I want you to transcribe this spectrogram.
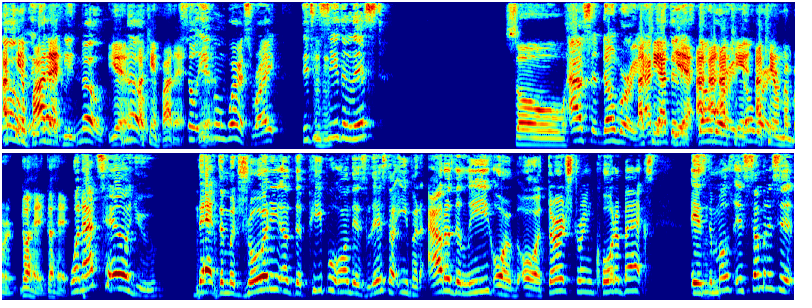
I can't buy exactly. that. No, yeah, no. I can't buy that. So yeah. even worse, right? Did you Mhm. see the list? so I should. Don't worry. I, I can't. got the yeah, list. Don't I, worry. I can't. don't I can't remember. Go ahead. Go ahead. When I tell you that the majority of the people on this list are even out of the league or or third string quarterbacks, is the Mhm. most. Is some of this?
